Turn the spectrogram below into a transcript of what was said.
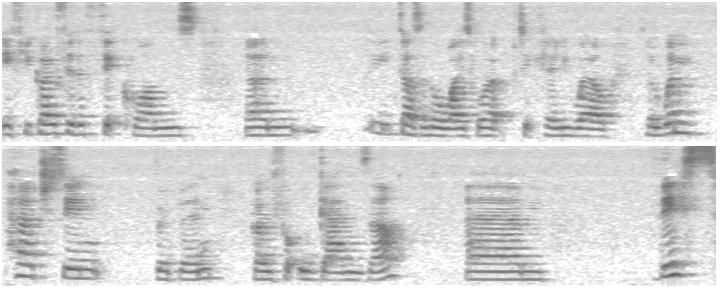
if you go for the thick ones, um, it doesn't always work particularly well. So when purchasing ribbon, go for organza. Um, this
